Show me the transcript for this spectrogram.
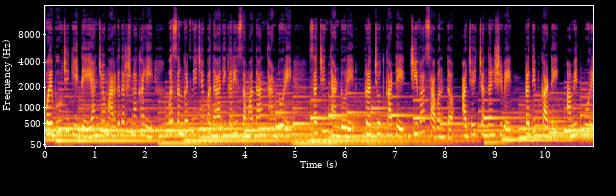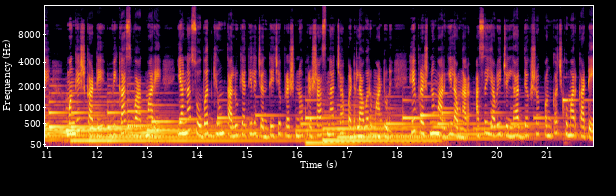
वैभवजी गीते यांच्या मार्गदर्शनाखाली व संघटनेचे पदाधिकारी समाधान धांडोरे सचिन धांडोरे प्रज्योत काटे जीवा सावंत अजय चंदन शिवे प्रदीप काटे अमित मोरे मंगेश काटे विकास वाघमारे यांना सोबत घेऊन तालुक्यातील जनतेचे प्रश्न प्रशासनाच्या पटलावर मांडून हे प्रश्न मार्गी लावणार असं यावेळी जिल्हाध्यक्ष पंकज कुमार काटे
